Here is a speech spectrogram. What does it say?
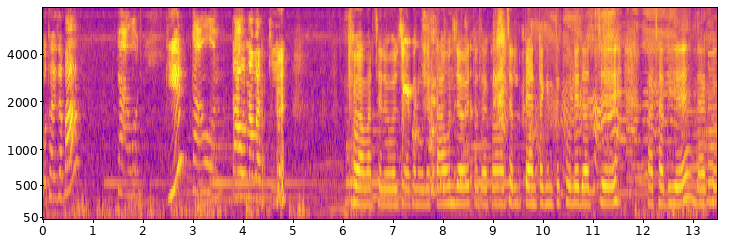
কোথায় যাবা? কি? টাউন আবার তো আমার ছেলে বলছে, এখন বলে টাউন যাবে। তো দেখো, আমার ছেলে প্যান্টটা কিন্তু খুলে যাচ্ছে কাছা দিয়ে। দেখো,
